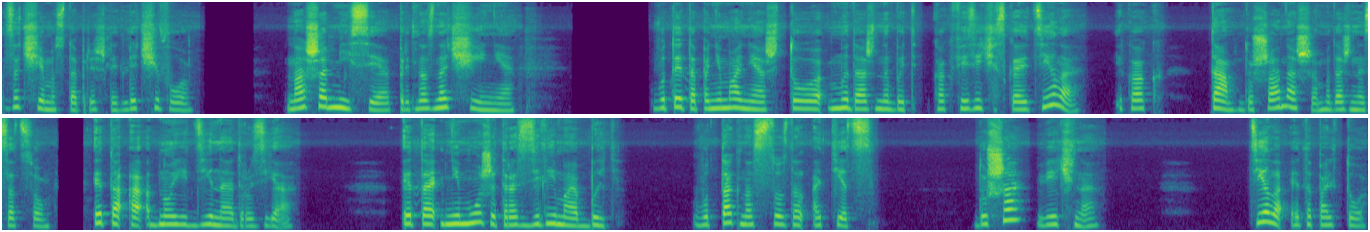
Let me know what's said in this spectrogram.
зачем мы сюда пришли, для чего. Наша миссия, предназначение, вот это понимание, что мы должны быть как физическое тело и как там душа наша, мы должны с Отцом. Это одно единое, друзья. Это не может разделимое быть. Вот так нас создал Отец. Душа вечная. Тело – это пальто.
